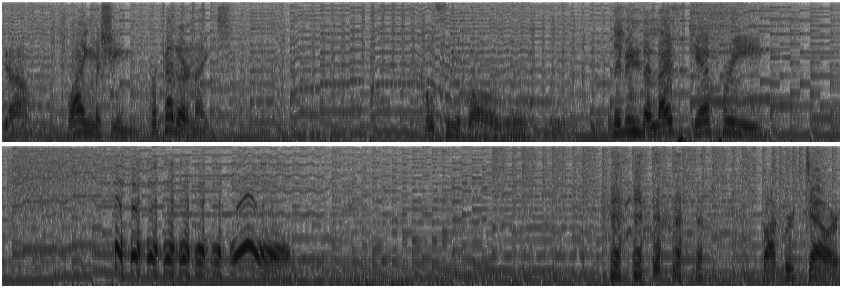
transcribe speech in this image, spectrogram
Yeah. Flying Machine, Propeller Knight, Hosting the ball, isn't it? living the life carefree. Clockwork Tower,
